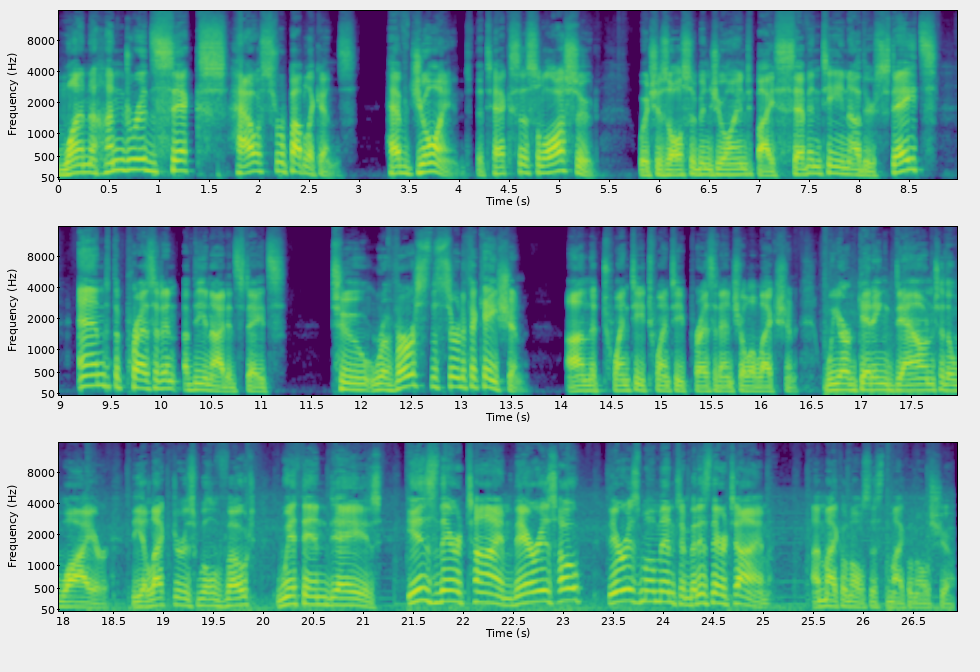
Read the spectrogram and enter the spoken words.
106 House Republicans have joined the Texas lawsuit, which has also been joined by 17 other states and the President of the United States to reverse the certification on the 2020 presidential election. We are getting down to the wire. The electors will vote within days. Is there time? There is hope. There is momentum, but is there time? I'm Michael Knowles. This is The Michael Knowles Show.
